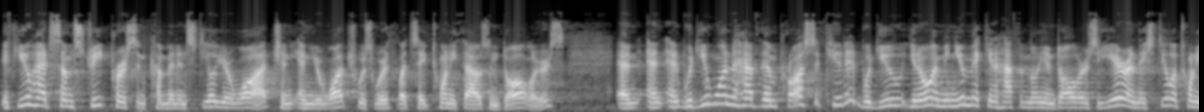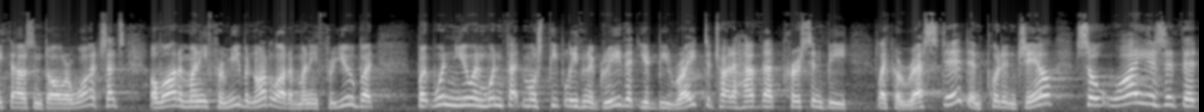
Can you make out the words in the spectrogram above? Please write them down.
if you had some street person come in and steal your watch, and, and your watch was worth, let's say, twenty thousand dollars, and, and, and would you want to have them prosecuted? Would you, you know, I mean, you're making half a million dollars a year and they steal a $20,000 watch. That's a lot of money for me, but not a lot of money for you. But, but wouldn't you and wouldn't most people even agree that you'd be right to try to have that person be like arrested and put in jail? So why is it that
